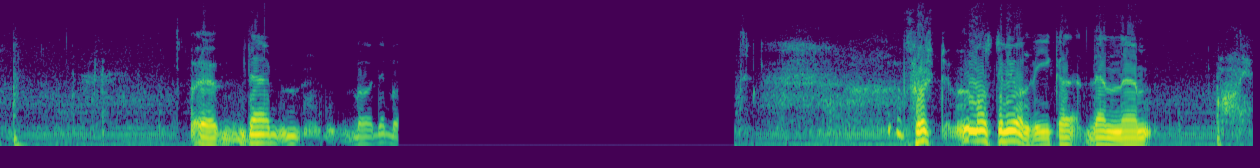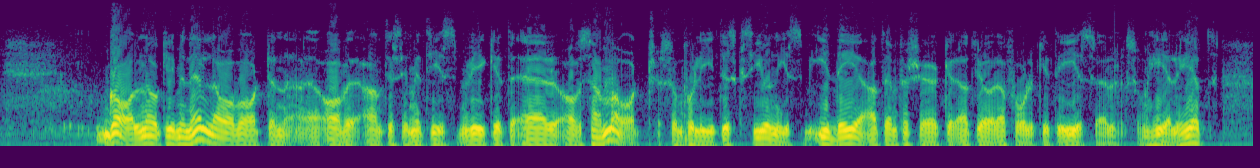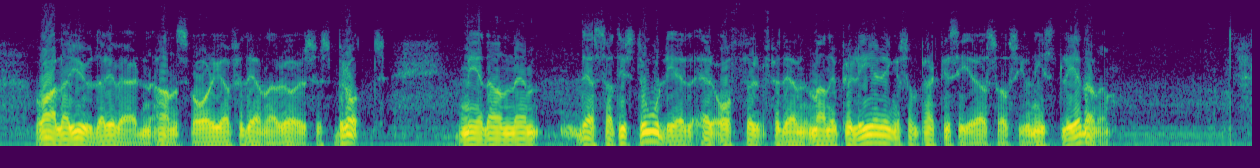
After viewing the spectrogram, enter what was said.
Eh, där bör det bör Först måste vi undvika den eh, galna och kriminella avarten eh, av antisemitism vilket är av samma art som politisk sionism i det att den försöker att göra folket i Israel som helhet och alla judar i världen ansvariga för denna rörelses brott medan eh, dessa till stor del är offer för den manipulering som praktiseras av sionistledarna.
